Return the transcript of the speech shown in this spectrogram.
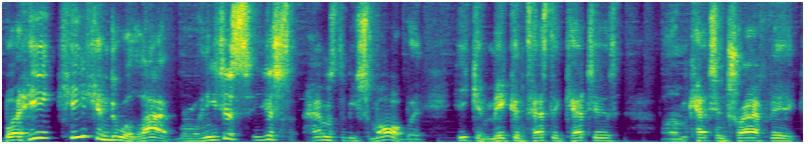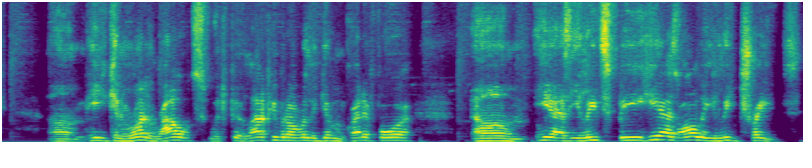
But he he can do a lot, bro. And he just he just happens to be small, but he can make contested catches, um, catching traffic. Um, he can run routes, which a lot of people don't really give him credit for. Um, he has elite speed. He has all the elite traits.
